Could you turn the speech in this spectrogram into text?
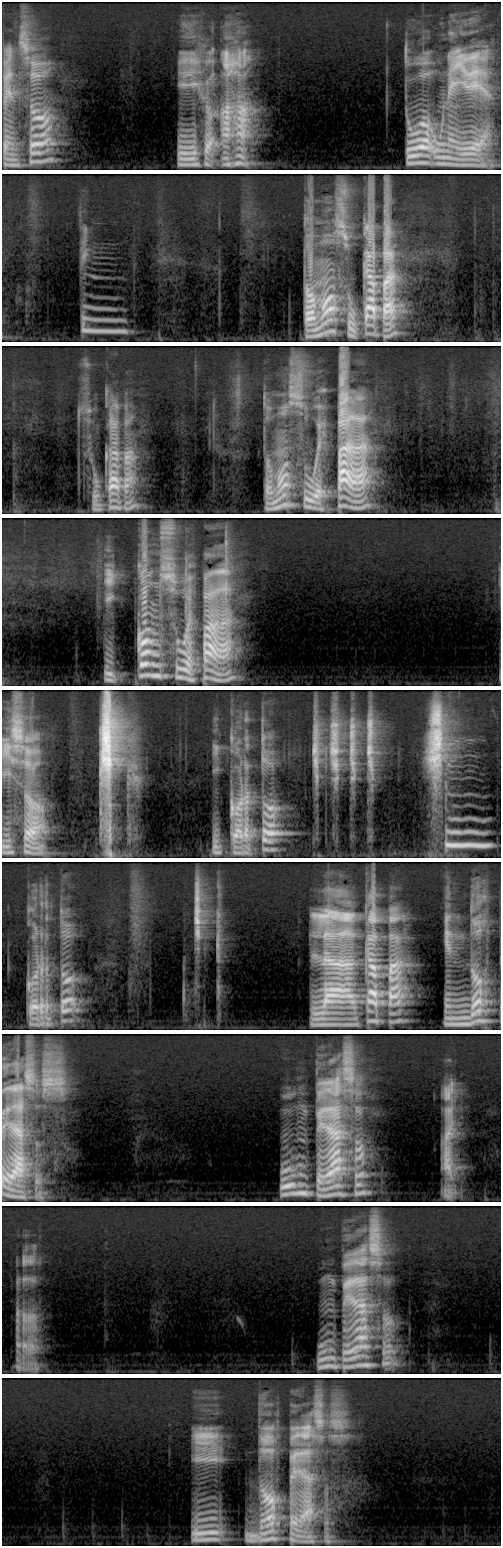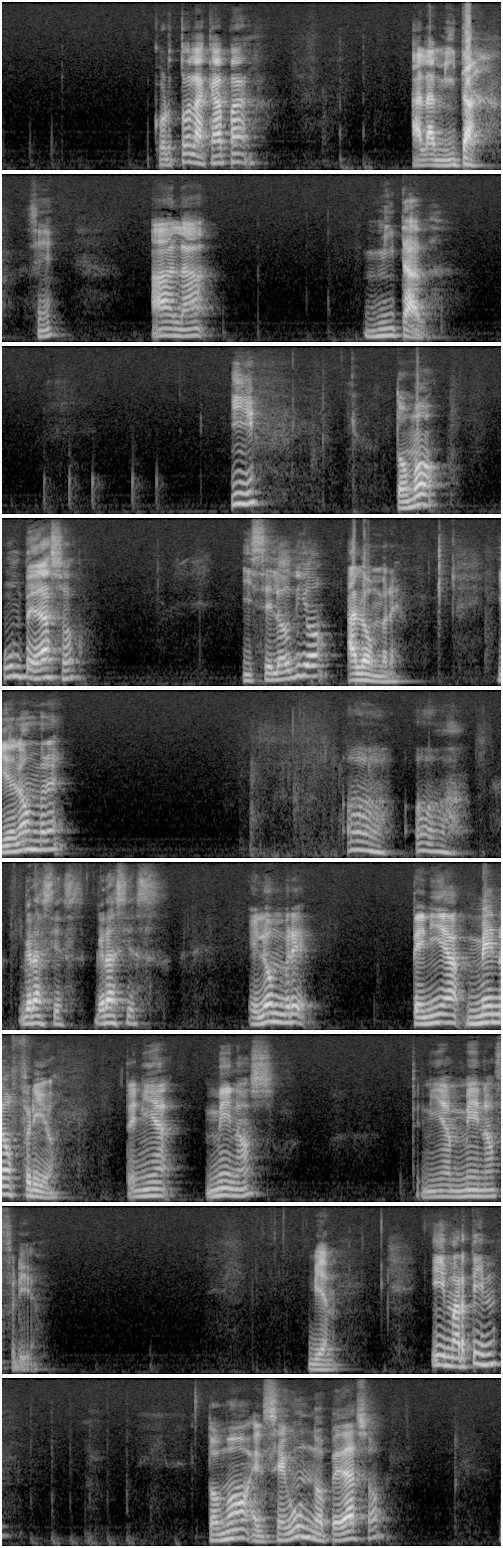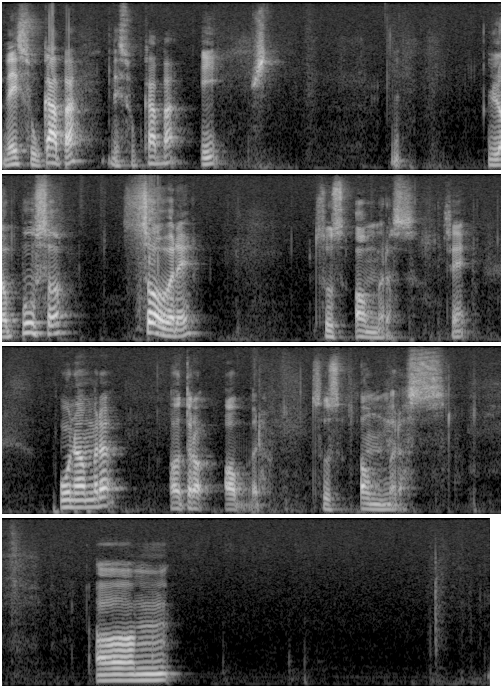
Pensó y dijo, ajá, tuvo una idea. Tomó su capa, su capa, tomó su espada y con su espada hizo y cortó cortó la capa en dos pedazos. Un pedazo, ay, perdón. Un pedazo y dos pedazos. Cortó la capa a la mitad, ¿sí? A la mitad. Y tomó un pedazo y se lo dio al hombre. Y el hombre... Oh, oh, gracias, gracias. El hombre tenía menos frío. Tenía menos... Tenía menos frío. Bien. Y Martín tomó el segundo pedazo de su capa, de su capa y lo puso sobre sus hombros. ¿sí? Un hombro, otro hombro. Sus hombros.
